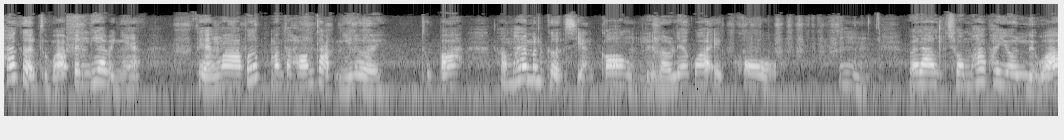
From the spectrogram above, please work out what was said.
ถ้าเกิดสมมติว่าเป็นเรียบอย่างเงี้ย เสียงมาปุ๊บมันสะท้อนกลับอย่างนี้เลย ถูกปะทำให้มันเกิดเสียงกล้อง หรือเราเรียกว่า echo อืมเวลาชมภาพยนตร์หรือว่า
